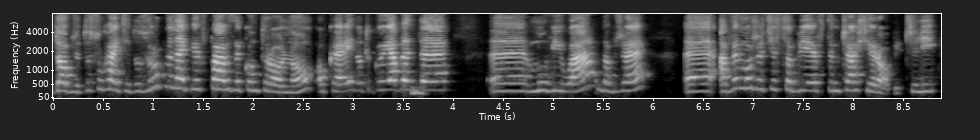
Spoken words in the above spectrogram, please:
Dobrze, to słuchajcie, to zróbmy najpierw pauzę kontrolną, ok? No tylko ja będę e, mówiła, dobrze? E, a wy możecie sobie w tym czasie robić, czyli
